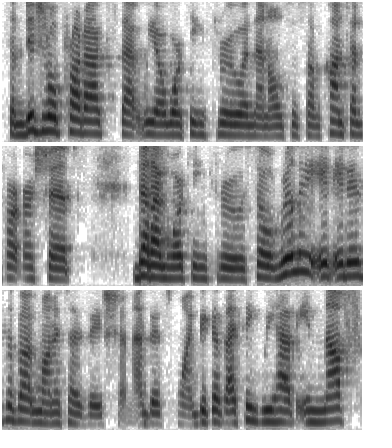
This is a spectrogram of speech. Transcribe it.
some digital products that we are working through, and then also some content partnerships that I'm working through. So really it, it is about monetization at this point because I think we have enough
